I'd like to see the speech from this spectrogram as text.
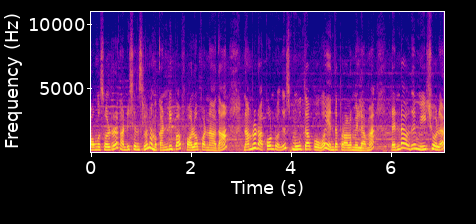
அவங்க சொல்கிற கண்டிஷன்ஸ்லாம் நம்ம கண்டிப்பாக ஃபாலோ பண்ணாதான் நம்மளோட அக்கௌண்ட் வந்து ஸ்மூத்தாக போகும். எந்த ப்ராப்ளமும் இல்லாமல் ரெண்டாவது மீஷோவில்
